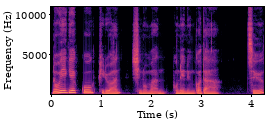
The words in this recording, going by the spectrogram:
너에게 꼭 필요한 신호만 보내는 거다. 즉,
